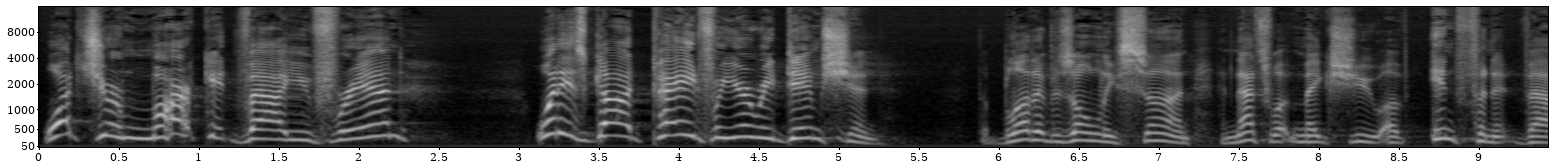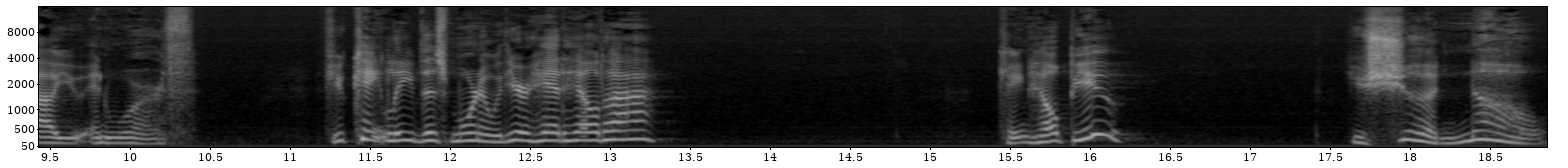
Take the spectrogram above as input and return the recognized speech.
What's your market value, friend? What has God paid for your redemption? The blood of His only Son, and that's what makes you of infinite value and worth. If you can't leave this morning with your head held high, can't help you. You should know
